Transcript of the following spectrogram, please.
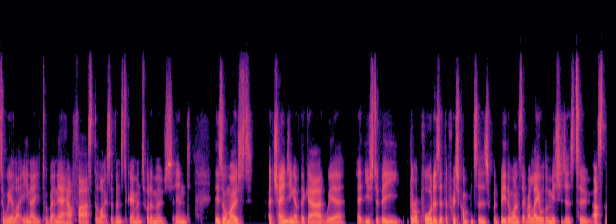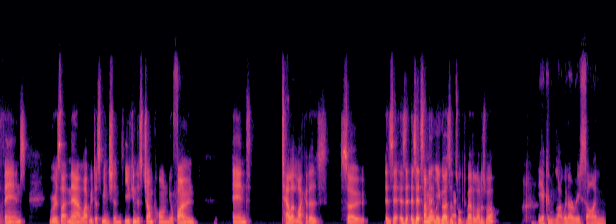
to where like you know you talk about now how fast the likes of Instagram and Twitter moves and there's almost a changing of the guard where it used to be the reporters at the press conferences would be the ones that relay all the messages to us the fans whereas like now like we just mentioned you can just jump on your phone and tell it like it is so is that is, it, is that something that you guys have talked about a lot as well yeah, can, like when I resign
